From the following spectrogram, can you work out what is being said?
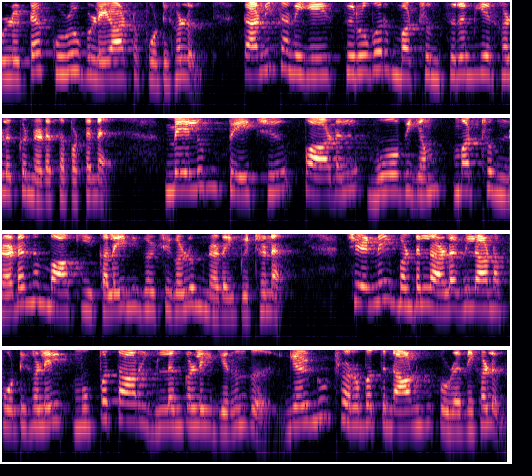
உள்ளிட்ட குழு விளையாட்டுப் போட்டிகளும் தனித்தனியே சிறுவர் மற்றும் சிறுமியர்களுக்கு நடத்தப்பட்டன. மேலும் பேச்சு பாடல் ஓவியம் மற்றும் நடனம் ஆகிய கலை நிகழ்ச்சிகளும் நடைபெற்றன. சென்னை மண்டல அளவிலான போட்டிகளில் முப்பத்தாறு இல்லங்களில் இருந்து எழுநூற்று அறுபத்தி நான்கு குழந்தைகளும்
